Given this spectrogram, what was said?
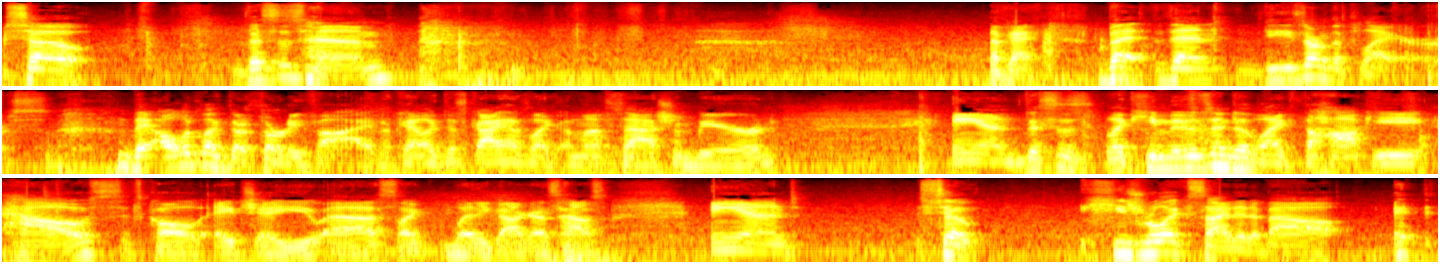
So, this is him. okay, but then these are the players. They all look like they're 35, okay? Like this guy has like a mustache and beard. And this is, like, he moves into, like, the hockey house. It's called H-A-U-S, like Lady Gaga's house. And so he's really excited about it,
